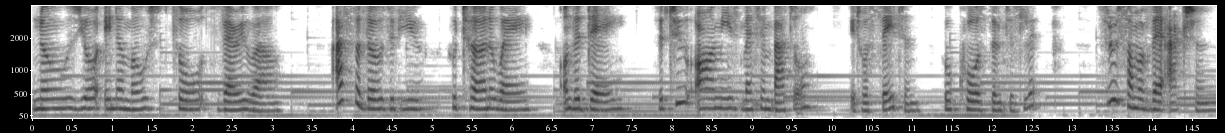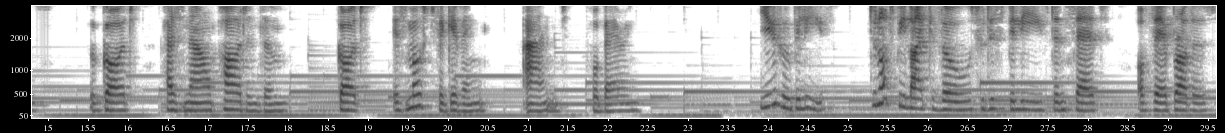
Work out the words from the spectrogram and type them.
knows your innermost thoughts very well. As for those of you who turn away on the day the two armies met in battle, it was Satan who caused them to slip through some of their actions. God has now pardoned them. God is most forgiving and forbearing. You who believe, do not be like those who disbelieved and said of their brothers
